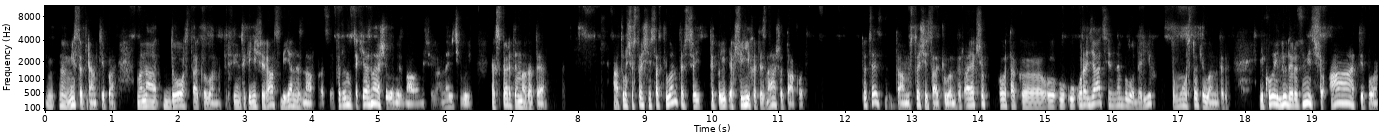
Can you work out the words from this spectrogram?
ну, місто прям, типу, вона до 100 кілометрів. Він такий, ніфіга собі, я не знав про це. Я кажу, ну так я знаю, що ви не знали, ніфіга, навіть ви, експерти МАГАТЕ. А тому що 160 кілометрів, типу, якщо їхати, знаєш, отак от, то це там 160 кілометрів. А якщо отак е, у, у, у радіації не було доріг, тому 100 кілометрів. І коли люди розуміють, що а, типу,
